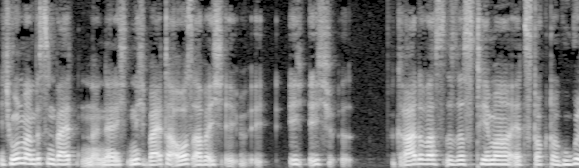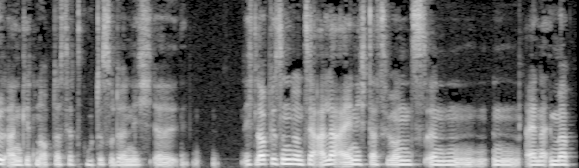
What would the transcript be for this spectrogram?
ich hole mal ein bisschen weit, nein, nicht weiter aus, aber ich, ich, ich gerade was das Thema jetzt Dr. Google angeht und ob das jetzt gut ist oder nicht, äh, ich glaube, wir sind uns ja alle einig, dass wir uns in, in einer immer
